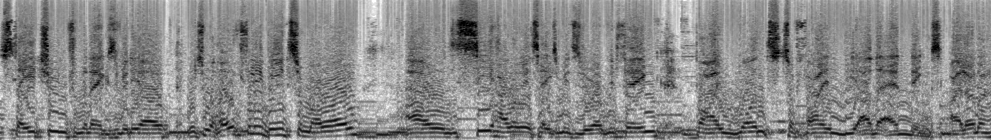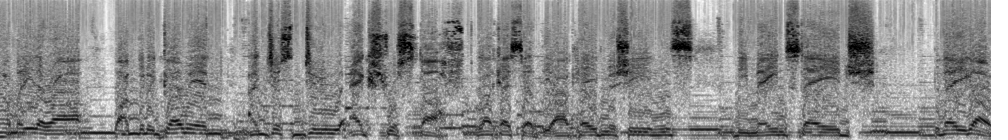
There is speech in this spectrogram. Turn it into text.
stay tuned for the next video, which will hopefully be tomorrow. I'll see how long it takes me to do everything, but I want to find the other endings. I don't know how many there are, but I'm gonna go in and just do extra stuff. Like I said, the arcade machines, the main stage. There you go.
